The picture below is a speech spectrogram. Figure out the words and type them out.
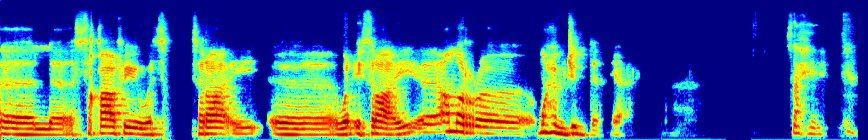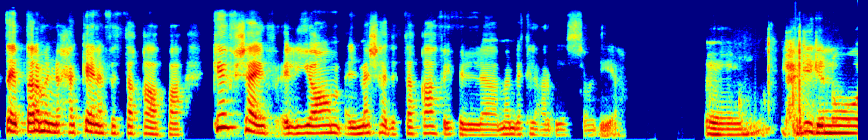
الثقافي والثرائي والإثرائي أمر مهم جدا يعني. صحيح. طيب طالما إنه حكينا في الثقافة كيف شايف اليوم المشهد الثقافي في المملكة العربية السعودية؟ الحقيقة إنه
